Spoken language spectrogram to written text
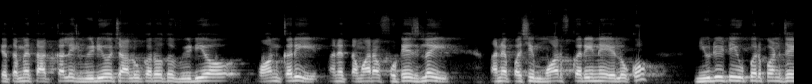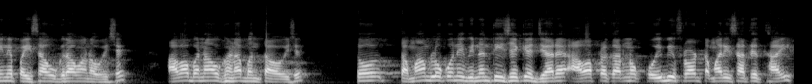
કે તમે તાત્કાલિક વીડિયો ચાલુ કરો તો વીડિયો ઓન કરી અને તમારા ફૂટેજ લઈ અને પછી મોર્ફ કરીને એ લોકો ન્યુડિટી ઉપર પણ જઈને પૈસા ઉઘરાવવાના હોય છે. આવા બનાવો ઘણા બનતા હોય છે. તો તમામ લોકોની વિનંતી છે કે જ્યારે આવા પ્રકારનો કોઈ બી ફ્રોડ તમારી સાથે થાય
